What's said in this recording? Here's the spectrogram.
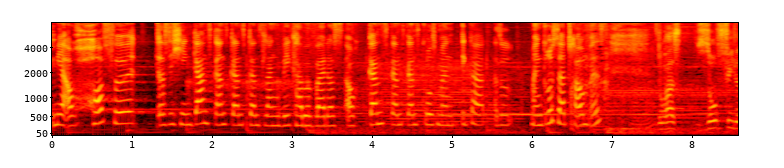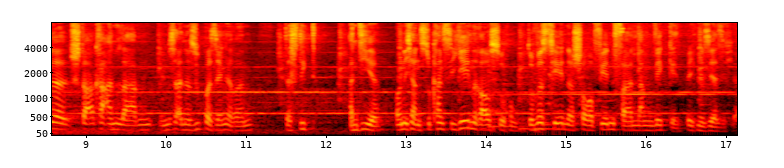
mir auch hoffe, dass ich hier einen ganz, ganz, ganz, ganz langen Weg habe, weil das auch ganz, ganz, ganz groß mein dicker, also mein größter Traum ist. Du hast so viele starke Anlagen, du bist eine super Sängerin. Das liegt an dir und nicht an uns. Du kannst dir jeden raussuchen. Du wirst hier in der Show auf jeden Fall einen langen Weg gehen, bin ich mir sehr sicher.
